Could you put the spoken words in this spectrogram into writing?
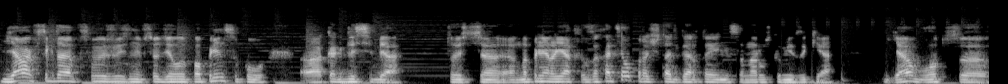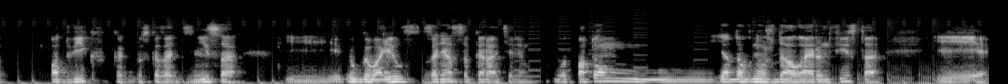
я всегда в своей жизни все делаю по принципу, э, как для себя. То есть, э, например, я захотел прочитать Гарта Энниса на русском языке. Я вот э, подвиг, как бы сказать, Дениса и уговорил заняться карателем. Вот потом я давно ждал Iron Fist, и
